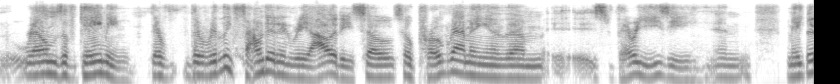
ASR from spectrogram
realms of gaming. They're they're really founded in reality. So so programming in them is very easy, and making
